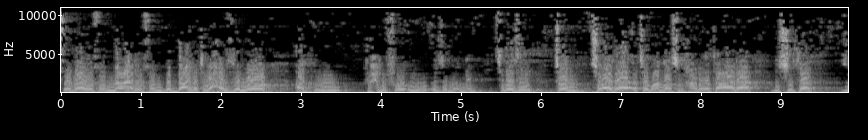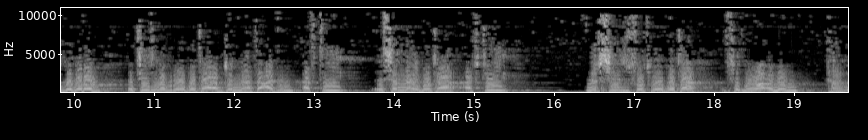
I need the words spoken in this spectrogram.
ጸባ ይኹን መዓር ይኹን በብዓይነቱ ወሓዝ ዘለዎ ኣብኡ ክሕልፎ እዩ እዚ ሙእምን ስለዚ እቶም ሱዓዳ እቶም ኣላ ስብሓን ወተላ ብሱታት ዝገበሮም እቲ ዝነብርዎ ቦታ ኣብ ጀናት ዓድን ኣብቲ ሰናይ ቦታ ኣብቲ ነፍሲ ዝፈትዎ ቦታ መዋዕሎም ካብኡ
